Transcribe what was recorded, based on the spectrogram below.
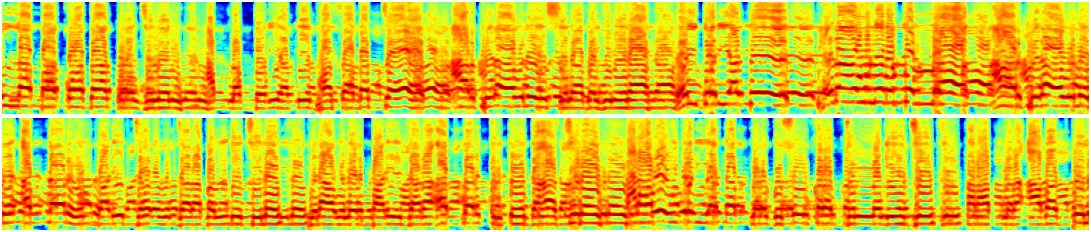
আল্লাহ করেছিলেন, আপনার দরিয়াতে বাচ্চা আর সেনাবাহিনীরা, ওই দরিয়াতে ফেরাউনের কন্যা আর ফেরাউনের আপনার বাড়ির যারা- বন্ধু ছিল, ফেরাউনের বাড়ির যারা আপনার কৃত দাস ছিল, তারা ওই দরিয়াতে আপনার গোসল করার জন্য গিয়েছে। তারা আপনার আবাদ পেল।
